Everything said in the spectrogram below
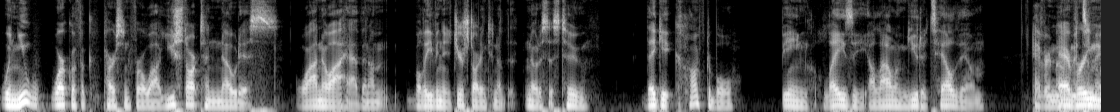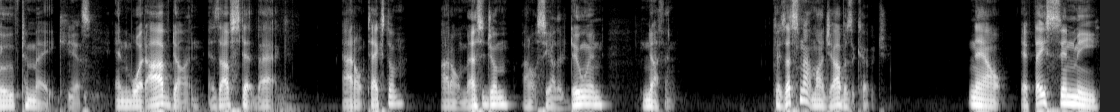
when you work with a person for a while, you start to notice. Well, I know I have, and I'm believing that you're starting to notice this too. They get comfortable being lazy, allowing you to tell them every every to make. move to make. yes And what I've done is I've stepped back. I don't text them. I don't message them. I don't see how they're doing. Nothing. Because that's not my job as a coach. Now, if they send me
